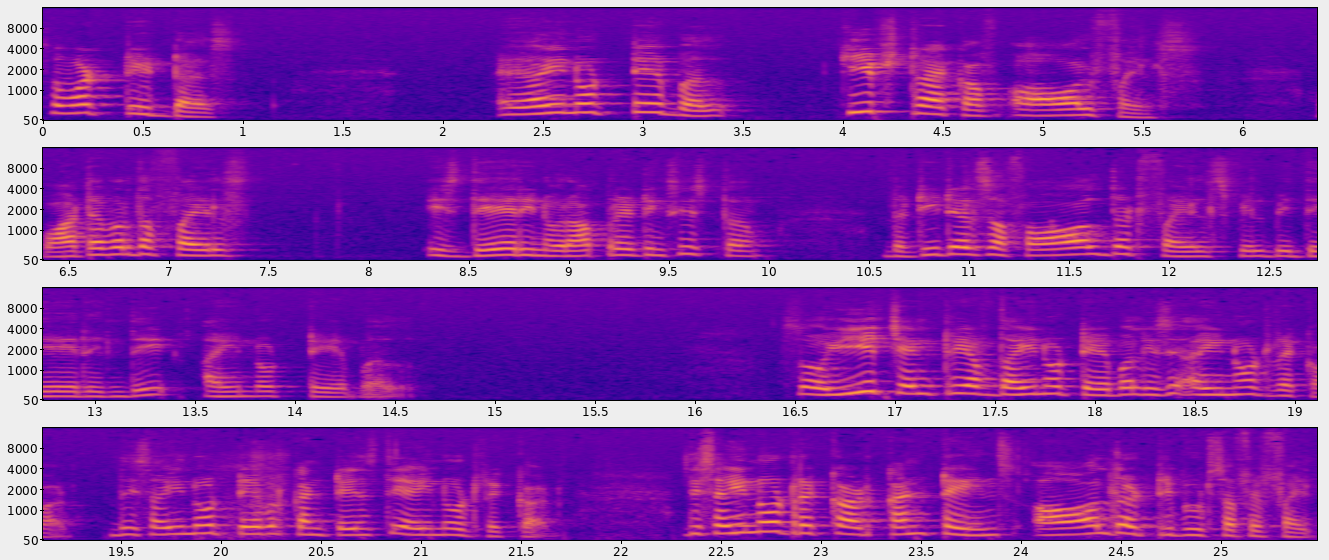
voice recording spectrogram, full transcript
So what it does? A inode table keeps track of all files. Whatever the files is there in our operating system, the details of all that files will be there in the inode table. So each entry of the inode table is a inode record. This inode table contains the inode record. This inode record contains all the attributes of a file.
